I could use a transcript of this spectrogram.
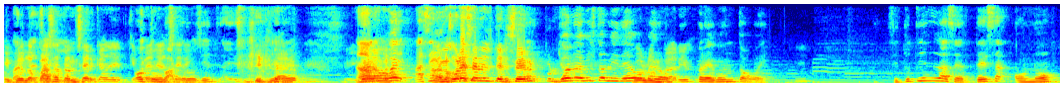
Y pues lo pasa cerillo. tan cerca de que O prende el cerillo. los dientes. Claro. No, A lo pero, mejor- güey, así. A lo mejor ese era el tercer. Yo no he visto el video, Voluntario. pero pregunto, güey. Si tú tienes la certeza o no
